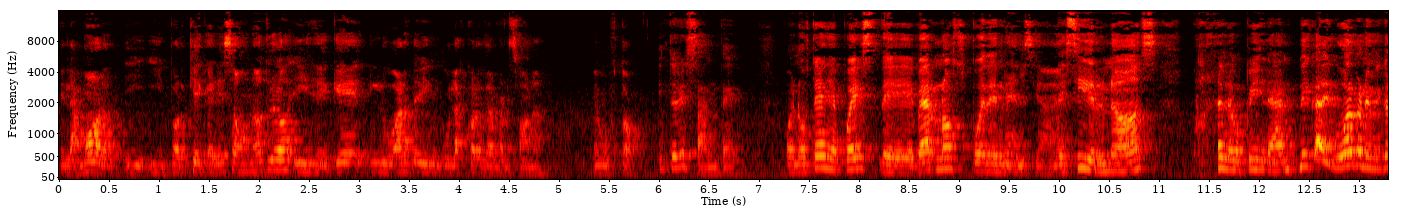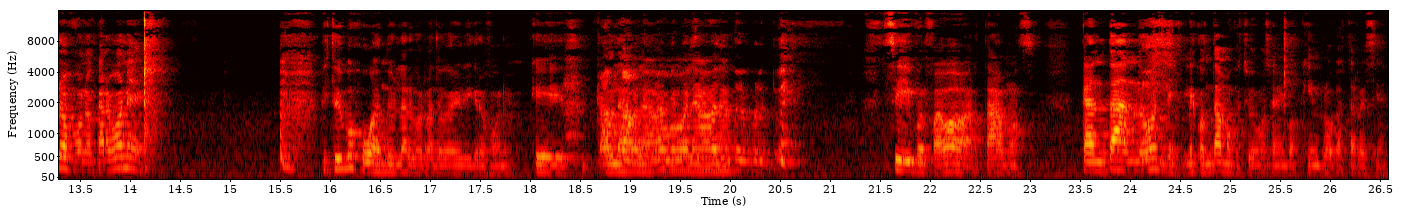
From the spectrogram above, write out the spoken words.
el amor y, y por qué querés a un otro y de qué lugar te vinculás con otra persona. Me gustó. Interesante. Bueno, ustedes después de vernos pueden ¿eh? decirnos cuál opinan. Deja de jugar con el micrófono, Carbone. Estuvimos jugando un largo rato con el micrófono. Que se hola. malinterprete. Sí, por favor, estábamos cantando. Les, les contamos que estuvimos en el Cosquín Rock hasta recién.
